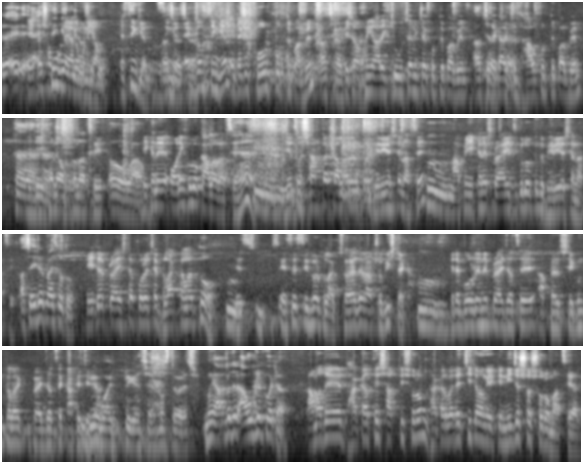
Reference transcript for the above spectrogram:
এটা- অ্যালুমিনিয়াম সিঙ্গেল সিঙ্গেল আচ্ছা। একদম সিঙ্গেল এটাকে ফোল্ড করতে পারবেন। আচ্ছা, আচ্ছা। এটা আপনি আর একটু উঁচা নিচা করতে পারবেন। আচ্ছা, এটাকে আচ্ছা। আরেকটু ঢাল করতে পারবেন। হ্যাঁ, হ্যাঁ, এখানে অপশন আছে। এখানে অনেকগুলো কালার আছে হ্যাঁ? যেহেতু সাতটা কালারের উপরে ভেরিয়েশন আছে আপনি এখানে প্রাইসগুলো কিন্তু ভেরিয়েশন আছে। আচ্ছা এটার প্রাইস কত? এটার প্রাইসটা পড়েছে ব্ল্যাক কালার তো। এস এস সিলভার ব্ল্যাক ছয় হাজার আটশো বিশ টাকা। এটা গোল্ডেনের প্রাইস আছে আপনার সেগুন কালার প্রাইস আছে কাঠের যেটা। হোয়াইট ঠিক আছে বুঝতে পেরেছি। ভাই আপনাদের আউটলেট কয়টা? আমাদের ঢাকাতে সাতটি শোরুম ঢাকার বাইরে চিটাং একটি নিজস্ব শোরুম আছে আর।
